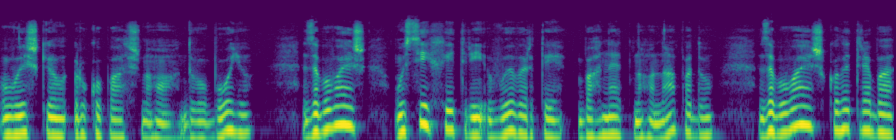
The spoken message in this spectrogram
вишкіл рукопашного двобою, забуваєш усі хитрі виверти багнетного нападу, забуваєш, коли треба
